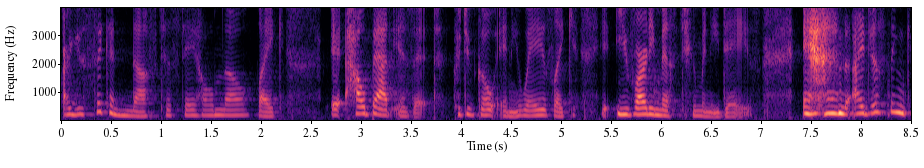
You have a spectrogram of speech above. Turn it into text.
are you sick enough to stay home though? Like, it, how bad is it? Could you go anyways? Like, you've already missed too many days. And I just think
